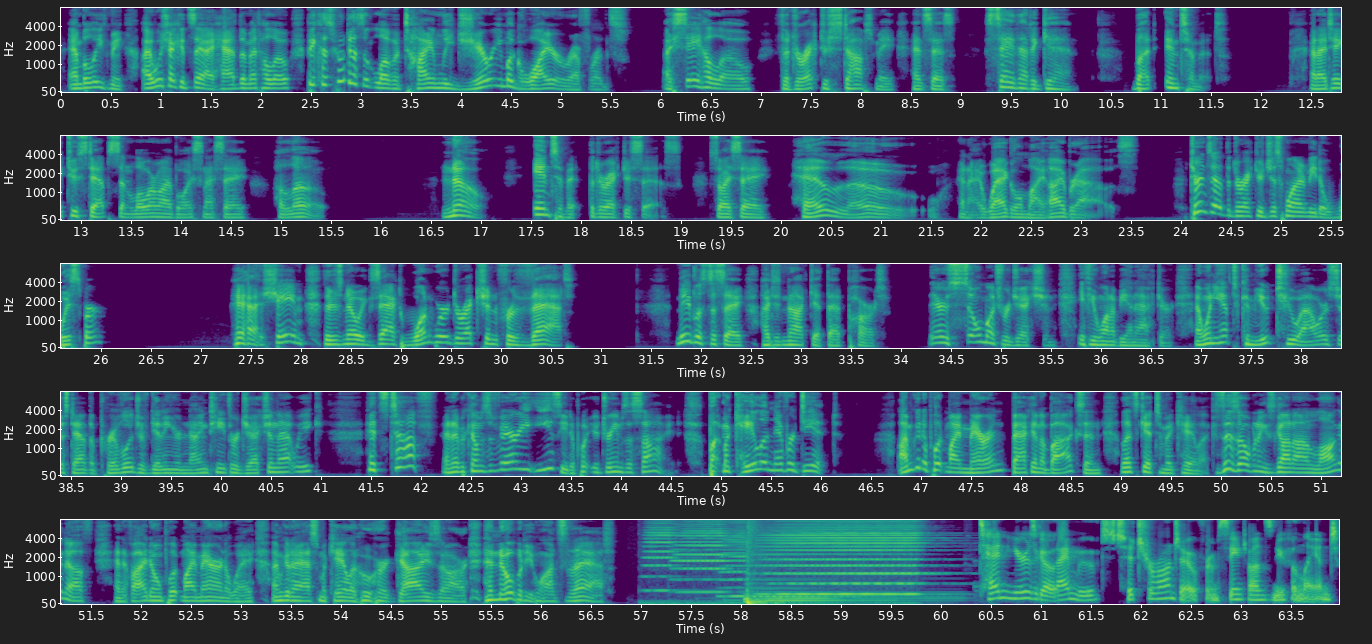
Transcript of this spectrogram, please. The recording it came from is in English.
And believe me, I wish I could say I had them at hello, because who doesn't love a timely Jerry Maguire reference? I say hello, the director stops me and says, Say that again, but intimate. And I take two steps and lower my voice and I say, Hello. No, intimate, the director says. So I say, Hello, and I waggle my eyebrows. Turns out the director just wanted me to whisper. Yeah, shame there's no exact one word direction for that. Needless to say, I did not get that part. There's so much rejection if you want to be an actor, and when you have to commute two hours just to have the privilege of getting your 19th rejection that week, it's tough, and it becomes very easy to put your dreams aside. But Mikaela never did. I'm going to put my Maron back in the box and let's get to Mikaela because this opening's gone on long enough. And if I don't put my Maron away, I'm going to ask Mikaela who her guys are, and nobody wants that. 10 years ago, I moved to Toronto from St. John's, Newfoundland.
